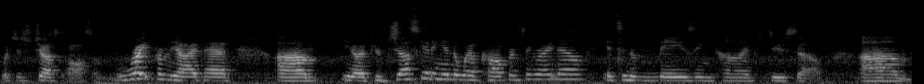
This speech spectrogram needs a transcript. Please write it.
which is just awesome. Right from the iPad. Um, you know, if you're just getting into web conferencing right now, it's an amazing time to do so. Um,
